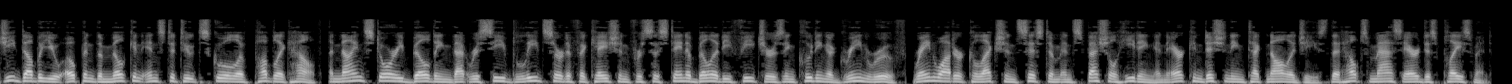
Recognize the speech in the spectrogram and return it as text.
GW opened the Milken Institute School of Public Health, a nine-story building that received LEED certification for sustainability features including a green roof, rainwater collection system and special heating and air conditioning technologies that helps mass air displacement.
